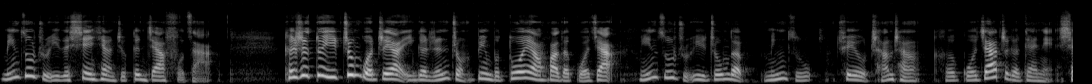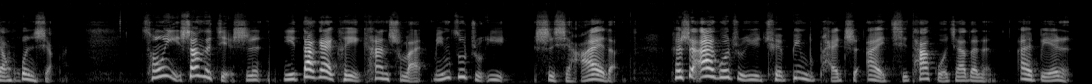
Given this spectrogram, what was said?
民族主义的现象就更加复杂。可是，对于中国这样一个人种并不多样化的国家，民族主义中的民族却又常常和国家这个概念相混淆。从以上的解释，你大概可以看出来，民族主义是狭隘的，可是爱国主义却并不排斥爱其他国家的人，爱别人。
